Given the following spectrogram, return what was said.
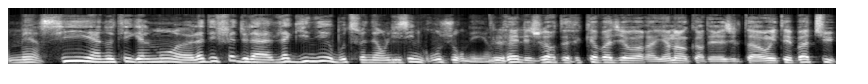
Merci. À noter également euh, la défaite de la, de la, Guinée au Botswana. On lisait une grosse journée. Hein. Les joueurs de Kabadiawara, il y en a encore des résultats, ont été battus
